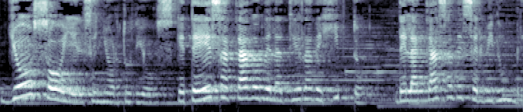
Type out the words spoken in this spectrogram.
Yo soy el Señor tu Dios, que te he sacado de la tierra de Egipto, de la casa de servidumbre.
